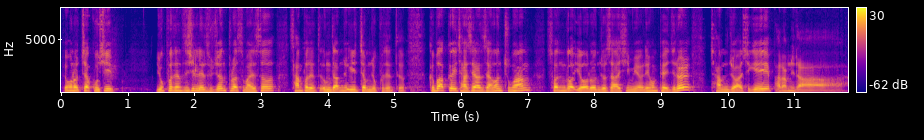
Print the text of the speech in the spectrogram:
병원 오차 96% 신뢰 수준 플러스 마이너스 3% 응답률 1.6%. 그 밖의 자세한 사항은 중앙 선거 여론조사 심의위원회 홈페이지를 참조하시기 바랍니다.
